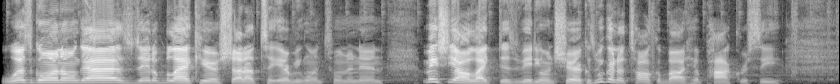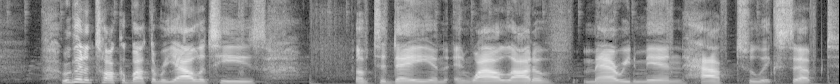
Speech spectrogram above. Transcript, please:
What's going on, guys? Jaye De Black here. Shout out to everyone tuning in. Make sure y'all like this video and share because we're going to talk about hypocrisy. We're going to talk about the realities of today and, and why a lot of married men have to accept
